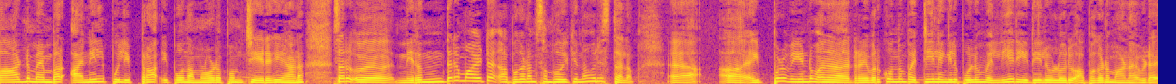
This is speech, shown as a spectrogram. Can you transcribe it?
വാർഡ് മെമ്പർ അനിൽ പുലിപ്ര ഇപ്പോൾ നമ്മളോടൊപ്പം ചേരുകയാണ്. സർ നിരന്തരമായിട്ട് അപകടം സംഭവിക്കുന്ന ഒരു സ്ഥലം. ഇപ്പോൾ വീണ്ടും ഡ്രൈവർക്കൊന്നും പറ്റിയില്ലെങ്കിൽ പോലും വലിയ രീതിയിലുള്ള ഒരു അപകടമാണ് ഇവിടെ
